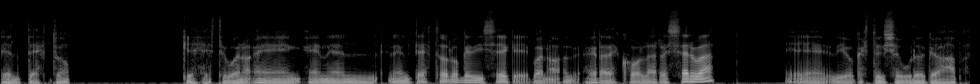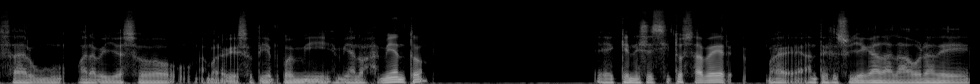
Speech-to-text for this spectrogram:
el texto, que es este. Bueno, en, el, texto lo que dice que, bueno, agradezco la reserva. Eh, digo que estoy seguro de que vas a pasar un maravilloso, un maravilloso tiempo en mi, en mi alojamiento. Eh, que necesito saber eh, antes de su llegada a la hora de,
